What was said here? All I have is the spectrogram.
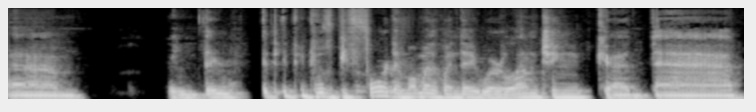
Um, they it, it, was before the moment when they were launching uh, the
